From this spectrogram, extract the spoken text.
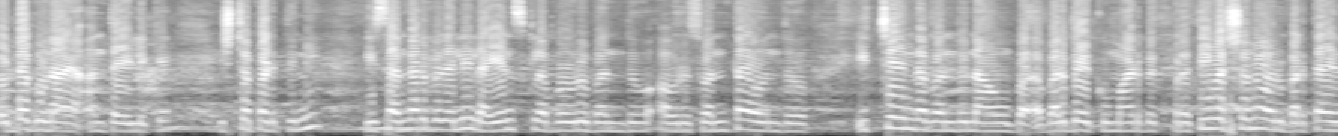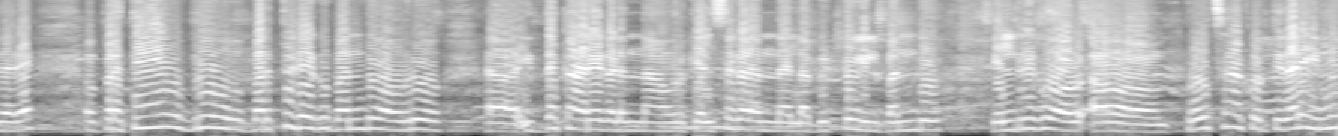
ದೊಡ್ಡ ಗುಣ ಅಂತ ಹೇಳಲಿಕ್ಕೆ ಇಷ್ಟಪಡ್ತೀನಿ. ಈ ಸಂದರ್ಭದಲ್ಲಿ ಲಯನ್ಸ್ ಕ್ಲಬ್ ಅವರು ಬಂದು, ಅವರು ಸ್ವಂತ ಒಂದು ಇಚ್ಛೆಯಿಂದ ಬಂದು ನಾವು ಬರಬೇಕು, ಮಾಡಬೇಕು. ಪ್ರತಿ ವರ್ಷವೂ ಅವರು ಬರ್ತಾ ಇದ್ದಾರೆ. ಪ್ರತಿಯೊಬ್ಬರು ಬರ್ತ್ಡೇಗೂ ಬಂದು ಅವರು ಇದ್ದ ಕಾರ್ಯಗಳನ್ನು, ಅವ್ರ ಕೆಲಸಗಳನ್ನೆಲ್ಲ ಬಿಟ್ಟು ಇಲ್ಲಿ ಬಂದು ಎಲ್ರಿಗೂ ಪ್ರೋತ್ಸಾಹ ಕೊಡ್ತಿದ್ದಾರೆ. ಇನ್ನೂ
